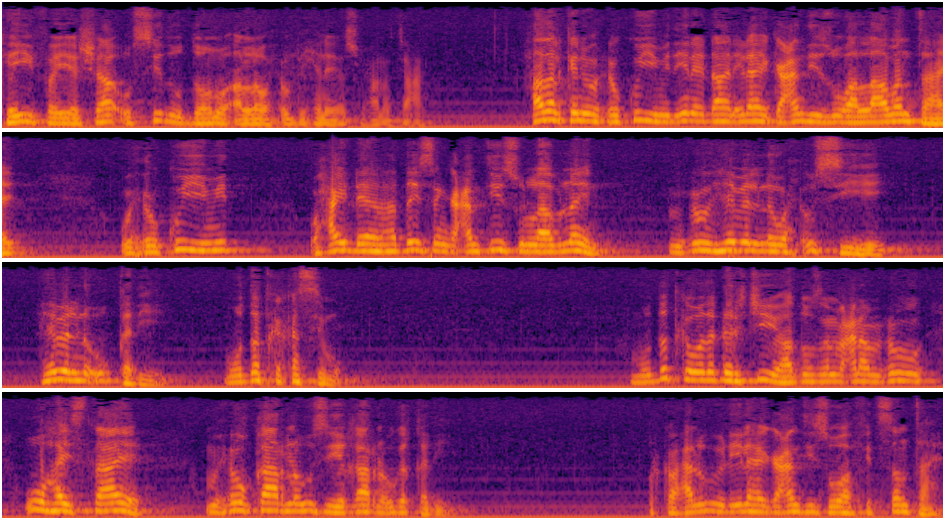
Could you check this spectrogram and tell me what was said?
Kayfa yashaau siduu doonuu alla wax u bixinaya subxana wa tacala hadalkani wuxuu ku yimid inay dhahaan ilaahay gacantiisu waa laaban tahay wuxuu ku yimid waxay dhaheen haddaysan gacantiisu laabnayn. Muxuu hebelna wax u siiyey hebelna u qadiyey muu dadka ka simo. Muu dadka wada dharjiyo hadduusan macnaa muxuu uu haystaaye muxuu qaarna u siiyey qaarna uga qadiyey. Marka waxaa lagu yidhi ilaahay gacantiisu waa fidsan tahay.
